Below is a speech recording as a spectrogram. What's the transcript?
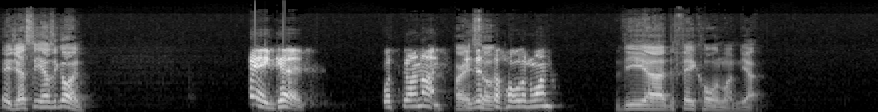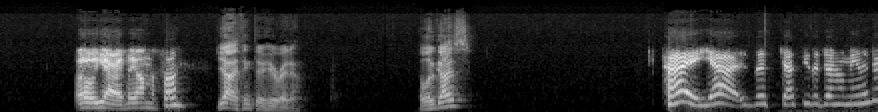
Hey, Jesse, how's it going? Hey, good. What's going on? All right, Is this so- the hole in one? The uh, the fake hole in one. Yeah, Oh yeah, are they on the phone? yeah. I think they're here right now. Hello, guys. Hi, yeah, is this Jesse, the general manager?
